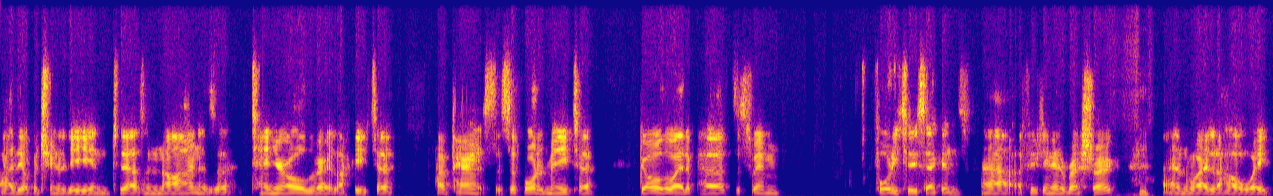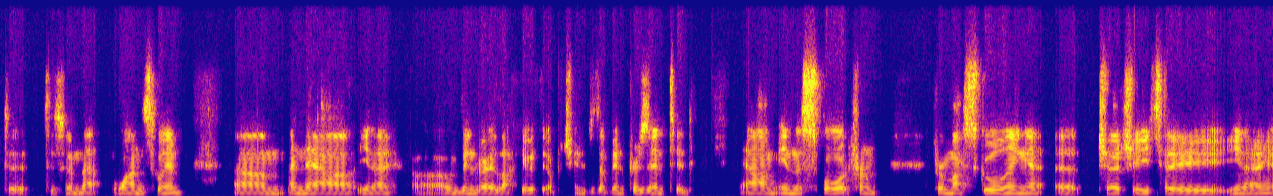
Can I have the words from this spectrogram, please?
I had the opportunity in 2009 as a 10 year old, very lucky to have parents that supported me to go all the way to Perth to swim 42 seconds, uh, a 50 meter breaststroke, and waited a whole week to, to swim that one swim. Um, and now, you know, uh, I've been very lucky with the opportunities I've been presented um, in the sport from from my schooling at, at Churchie to, you know,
